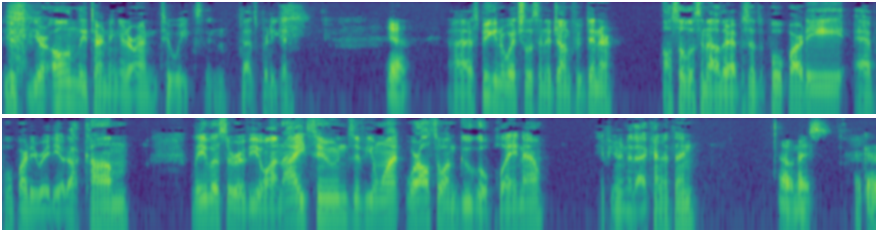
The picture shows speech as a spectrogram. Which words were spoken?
if you're only turning it around in two weeks, then that's pretty good. Yeah. Uh, speaking of which, listen to Junk Food Dinner. Also listen to other episodes of Pool Party at poolpartyradio.com. Leave us a review on iTunes if you want. We're also on Google Play now, if you're into that kind of thing. Oh, nice. Okay.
